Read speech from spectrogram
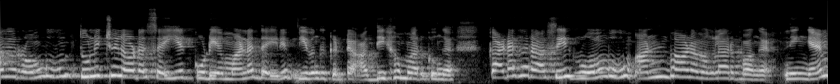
அது ரொம்பவும் துணிச்சலோட செய்யக்கூடிய மனதைரியம் இவங்க கிட்ட அதிகமாக இருக்குங்க. கடக ராசி ரொம்பவும் அன்பானவங்களாக இருப்பாங்க. நீங்கள்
